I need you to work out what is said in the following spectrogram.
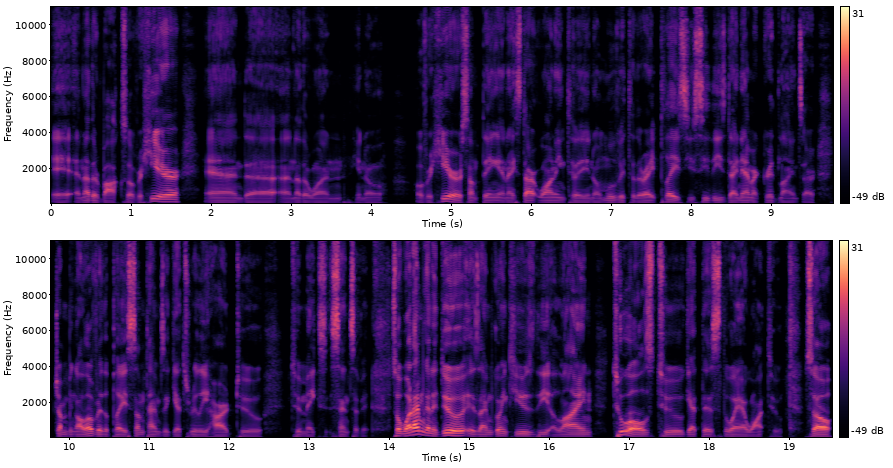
a, another box over here and uh, another one you know over here or something and I start wanting to you know move it to the right place you see these dynamic grid lines are jumping all over the place. Sometimes it gets really hard to to make sense of it. So what I'm going to do is I'm going to use the align tools to get this the way I want to. So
